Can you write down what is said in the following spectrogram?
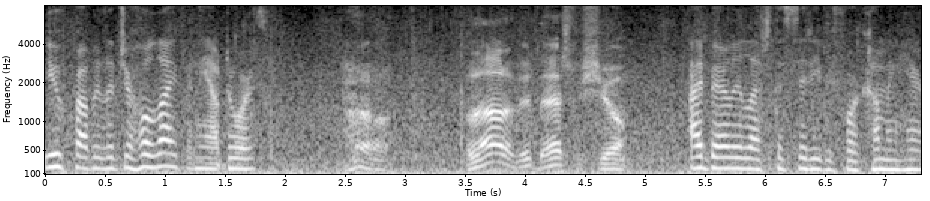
You've probably lived your whole life in the outdoors. Oh, a lot of it, that's for sure. I'd barely left the city before coming here.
